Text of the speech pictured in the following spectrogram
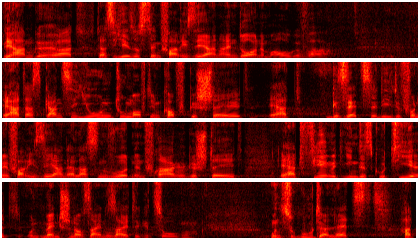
Wir haben gehört, dass Jesus den Pharisäern ein Dorn im Auge war. Er hat das ganze Judentum auf den Kopf gestellt. Er hat Gesetze, die von den Pharisäern erlassen wurden, in Frage gestellt. Er hat viel mit ihnen diskutiert und Menschen auf seine Seite gezogen. Und zu guter Letzt hat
